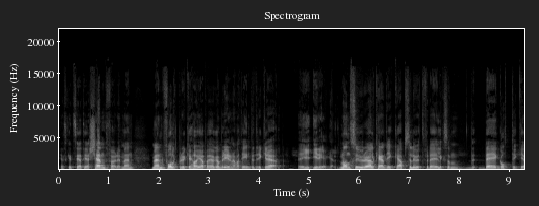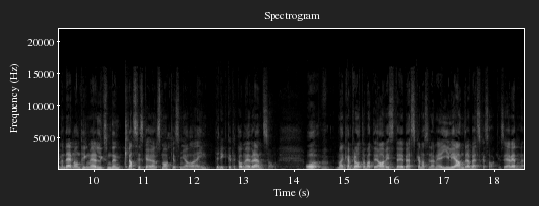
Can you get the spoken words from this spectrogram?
jag ska inte säga att jag är känd för det, men, men folk brukar höja på ögonbrynen av att jag inte dricker öl. I, I, regel. Någon suröl kan jag dricka absolut, för det är liksom, det är gott tycker jag. Men det är någonting med liksom den klassiska ölsmaken som jag inte riktigt har kommit överens om. Och man kan prata om att, ja visst det är bäskan och sådär, men jag gillar ju andra bäska saker. Så jag vet inte,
